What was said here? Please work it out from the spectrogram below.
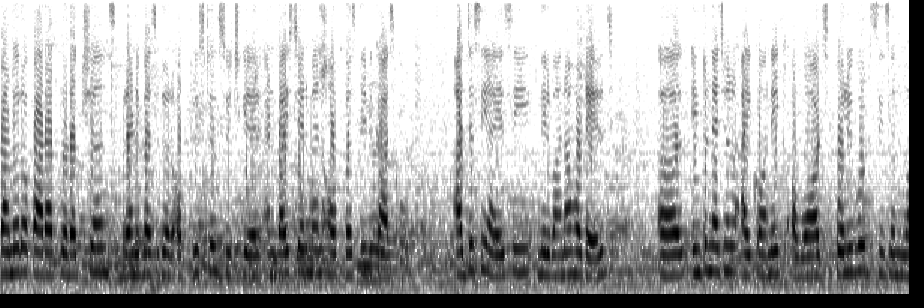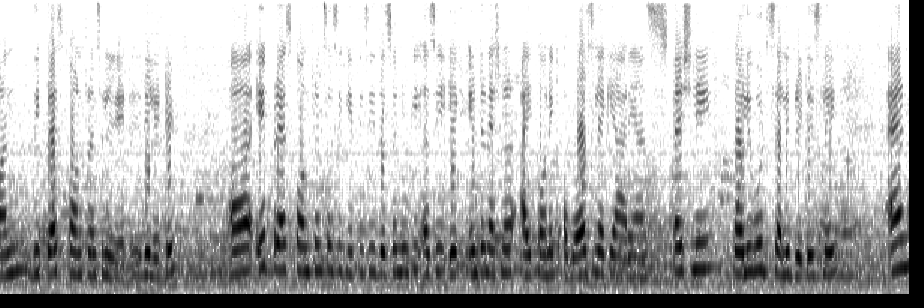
founder of R R productions brand ambassador of Crystal switchgear and vice chairman of Basti Vikas board ਅੱਜ ਅਸੀਂ ਆਏ ਸੀ Nirvana hotels international iconic awards Pollywood season 1 ਦੀ ਪ੍ਰੈਸ ਕਾਨਫਰੰਸ ਰਿਲੇਟਡ ਇਹ ਪ੍ਰੈਸ ਕਾਨਫਰੰਸ ਅਸੀਂ ਕੀਤੀ ਸੀ, ਦੱਸਣ ਨੂੰ ਕਿ ਅਸੀਂ ਇੱਕ ਇੰਟਰਨੈਸ਼ਨਲ ਆਈਕੋਨਿਕ ਅਵਾਰਡਸ ਲੈ ਕੇ ਆ ਰਹੇ ਹਾਂ ਸਪੈਸ਼ਲੀ ਬਾਲੀਵੁੱਡ ਸੈਲੀਬ੍ਰਿਟੀਜ਼ ਲਈ। ਐਂਡ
